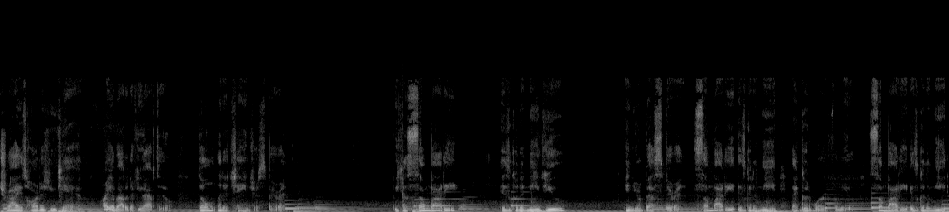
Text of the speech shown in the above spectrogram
Try as hard as you can. Pray about it if you have to. Don't let it change your spirit because somebody is going to need you in your best spirit. Somebody is going to need that good word from you. Somebody is going to need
